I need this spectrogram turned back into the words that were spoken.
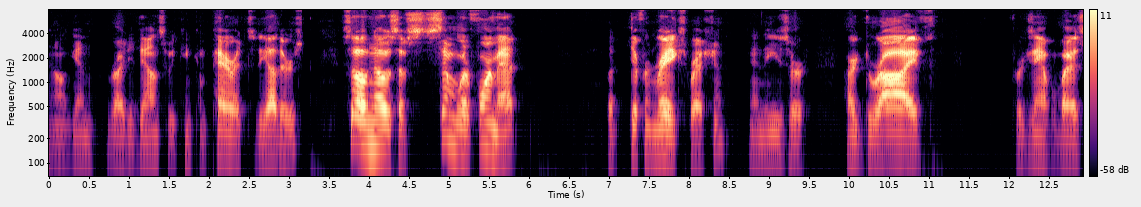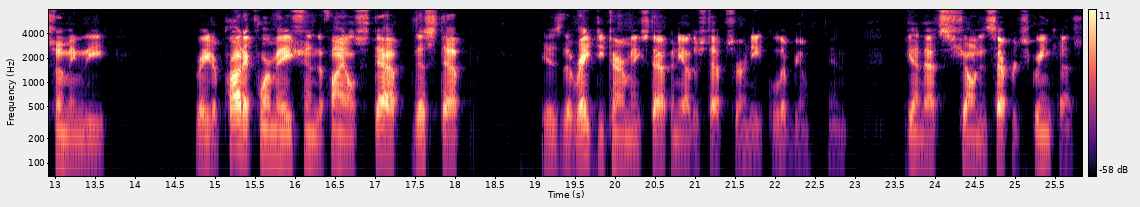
and I'll again write it down so we can compare it to the others. So notice a similar format, but different rate expression. And these are, are derived, for example, by assuming the rate of product formation, the final step, this step is the rate determining step, and the other steps are in equilibrium. And again, that's shown in separate screencasts.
